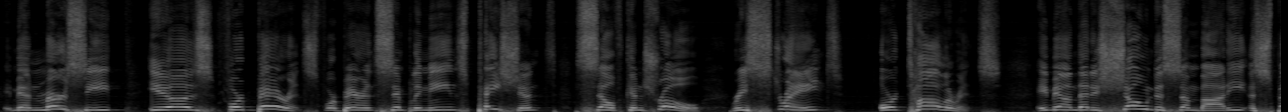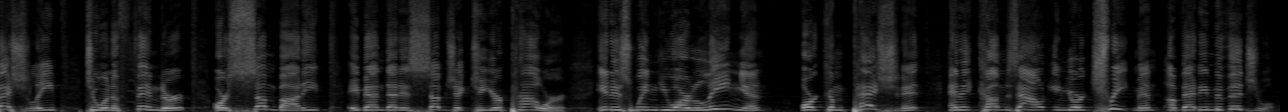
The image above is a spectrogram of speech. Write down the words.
Amen. Mercy is forbearance. Forbearance simply means patient self control, restraint, or tolerance. Amen. That is shown to somebody, especially to an offender or somebody, amen, that is subject to your power. It is when you are lenient or compassionate and it comes out in your treatment of that individual.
